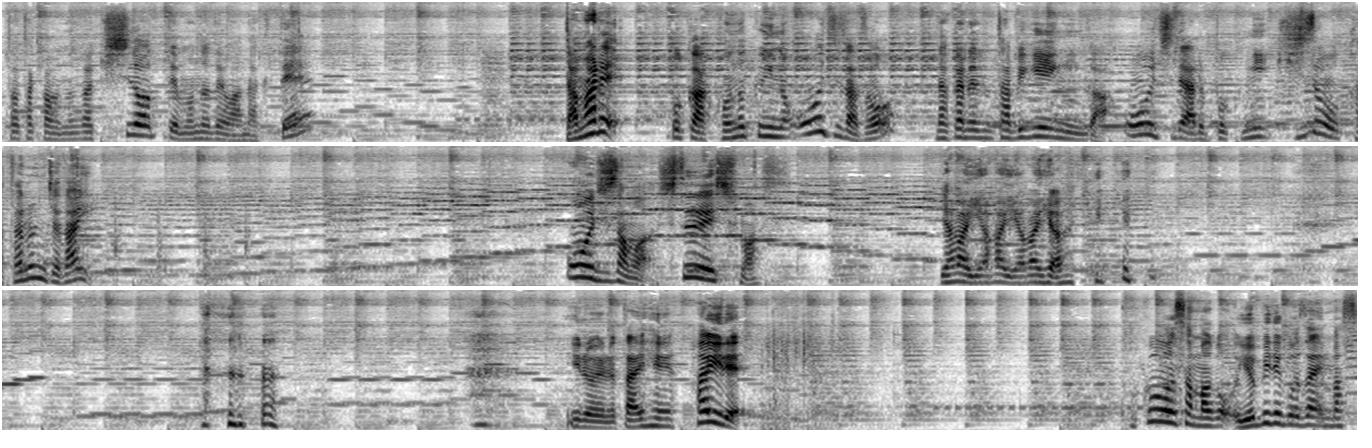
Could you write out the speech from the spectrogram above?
と戦うのが騎士道ってものではなくて？黙れ！僕はこの国の王子だぞ！流れの旅芸人が王子である僕に騎士道を語るんじゃない！王子様、失礼します。やばいやばいやばいやばい。いろいろ大変。入れ！国王様がお呼びでございます。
